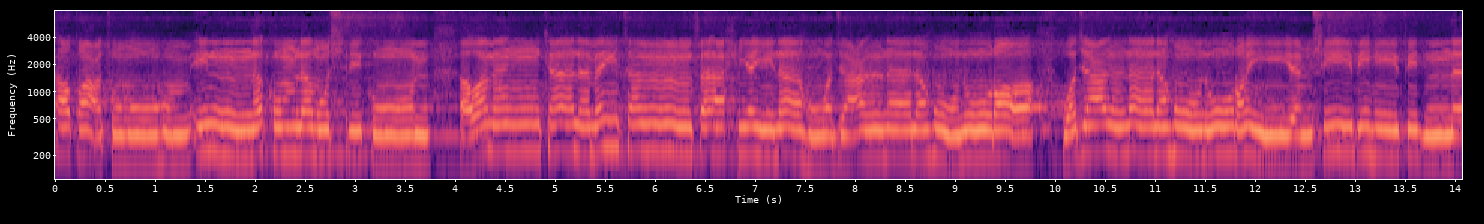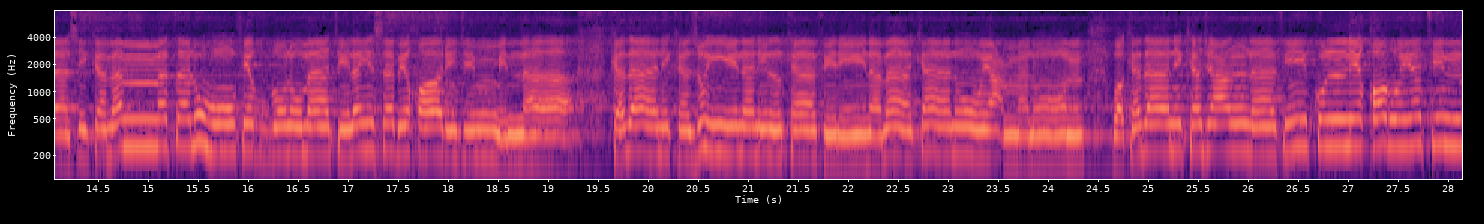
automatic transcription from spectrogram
أطعتموهم إنكم لمشركون. أومن كان ميتا فأحييناه وجعلنا له نورا وجعلنا له نورا يمشي به في الناس كمن مثله في الظلمات ليس بخارج منها. كذلك زين للكافرين ما كانوا يعملون. وكذلك جعلنا في كل قرية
